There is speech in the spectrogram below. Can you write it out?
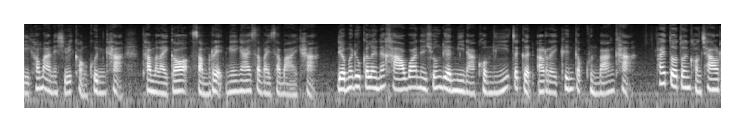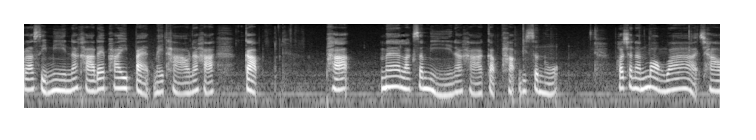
ดีๆ เข้ามาในชีวิตของคุณค่ะทำอะไรก็สำเร็จง่าย ๆ สบายๆค่ะ เดี๋ยวมาดูกันเลยนะคะว่าในช่วงเดือนมีนาคมนี้จะเกิดอะไรขึ้นกับคุณบ้างค่ะไพ่ตัวตนของชาวราศีมีนนะคะ ได้ไพ่8ไม้เท้านะคะ กับพระแม่ลักษมีนะคะ กับพระวิษณุ เพราะฉะนั้นมองว่าชาว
